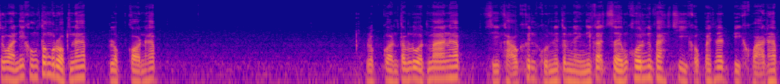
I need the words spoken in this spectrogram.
จังหวะนี้คงต้องหลบนะครับ หลบก่อนนะครับหลบก่อนตำรวจมานะครับ สีขาวขึ้นขุนในตำแหน่งนี้ก็เสริมโคนขึ้นไป ฉีกออกไปทางด้านปีกขวานะครับ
